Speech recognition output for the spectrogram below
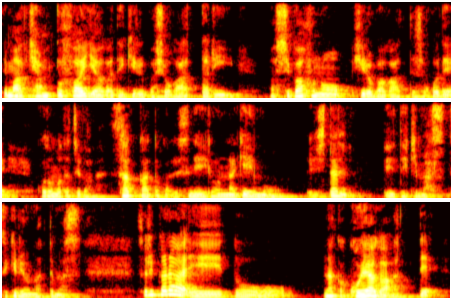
で、まあ、キャンプファイヤーができる場所があったり、芝生の広場があって、そこで子供たちがサッカーとかですね、いろんなゲームをしたりできます。できるようになってます。それから、えっ、ー、と、なんか小屋があって、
